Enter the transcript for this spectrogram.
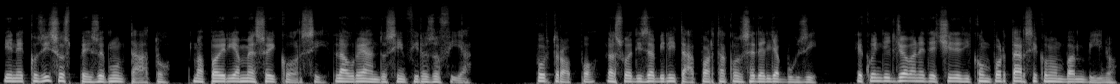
Viene così sospeso e montato, ma poi riammesso ai corsi, laureandosi in filosofia. Purtroppo la sua disabilità porta con sé degli abusi, e quindi il giovane decide di comportarsi come un bambino,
